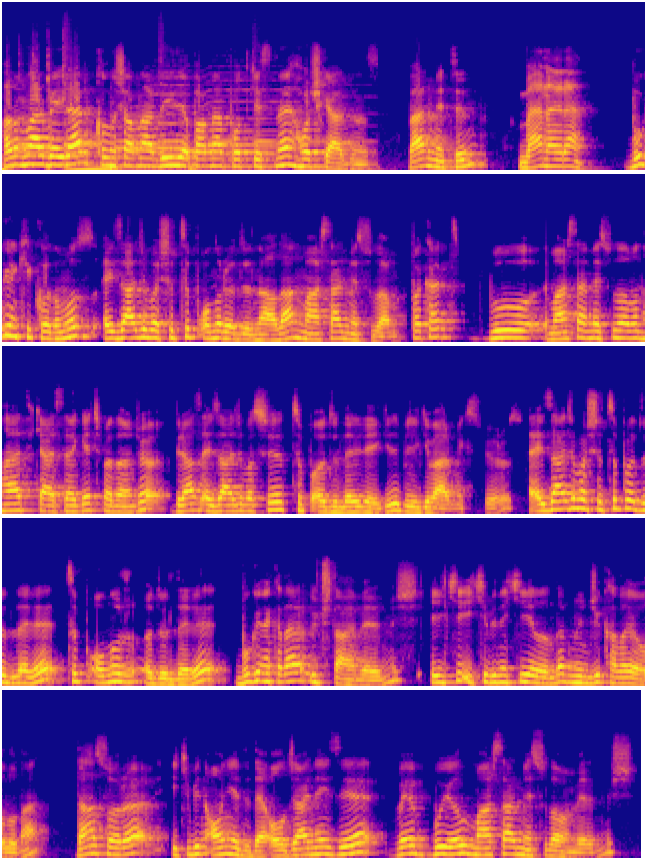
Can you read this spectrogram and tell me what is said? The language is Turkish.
Hanımlar beyler konuşanlar değil yapanlar podcastine hoş geldiniz. Ben Metin. Ben Eren. Bugünkü konumuz Eczacıbaşı Tıp Onur Ödülünü alan Marcel Mesulam. Fakat bu Marcel Mesulam'ın hayat hikayesine geçmeden önce biraz Eczacıbaşı Tıp Ödülleri ile ilgili bilgi vermek istiyoruz. Eczacıbaşı Tıp Ödülleri, Tıp Onur Ödülleri bugüne kadar 3 tane verilmiş. İlki 2002 yılında Münci Kalayoğlu'na, daha sonra 2017'de Olcay Neyzi'ye ve bu yıl Marcel Mesulam'a verilmiş.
